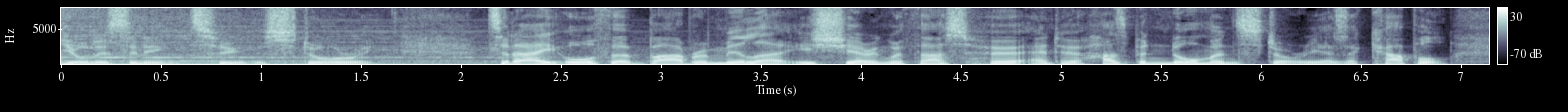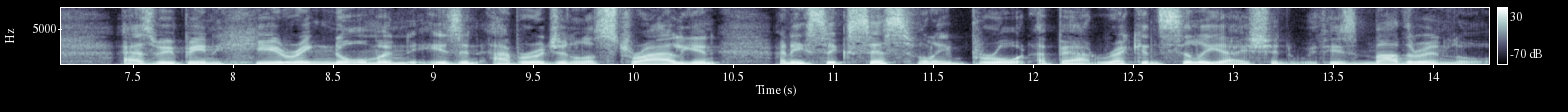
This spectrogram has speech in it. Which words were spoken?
You're listening to The Story. Today, author Barbara Miller is sharing with us her and her husband Norman's story as a couple. As we've been hearing, Norman is an Aboriginal Australian and he successfully brought about reconciliation with his mother in law.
